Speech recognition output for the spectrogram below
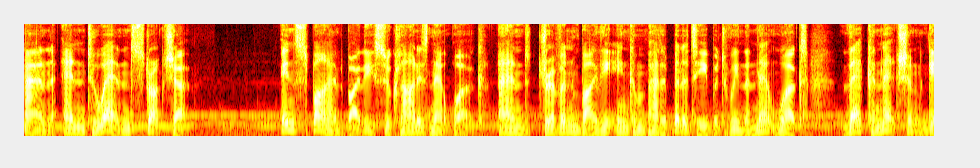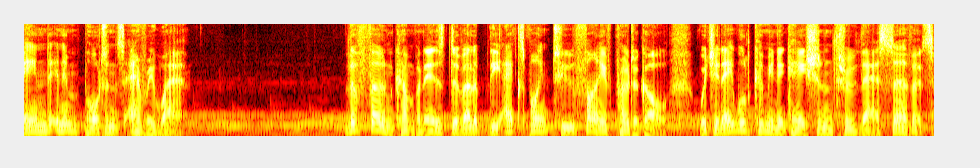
an end-to-end -end structure. Inspired by the Cyclades network and driven by the incompatibility between the networks, their connection gained in importance everywhere. The phone companies developed the X.25 protocol, which enabled communication through their servers,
